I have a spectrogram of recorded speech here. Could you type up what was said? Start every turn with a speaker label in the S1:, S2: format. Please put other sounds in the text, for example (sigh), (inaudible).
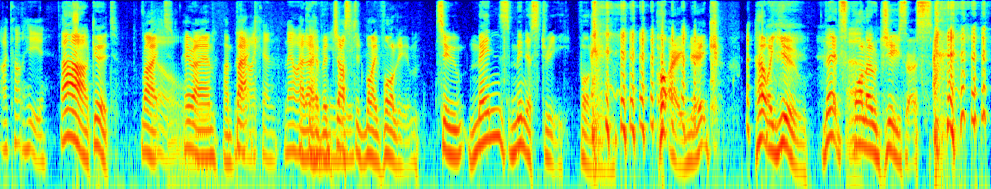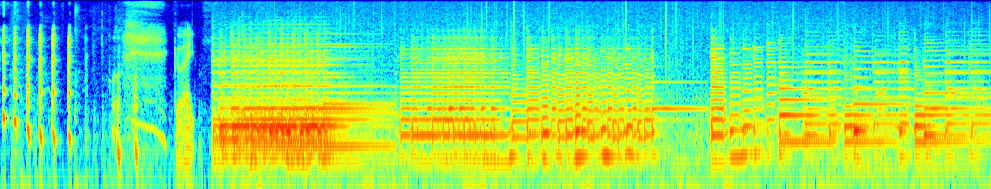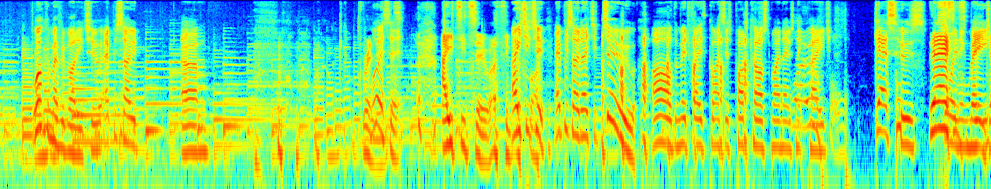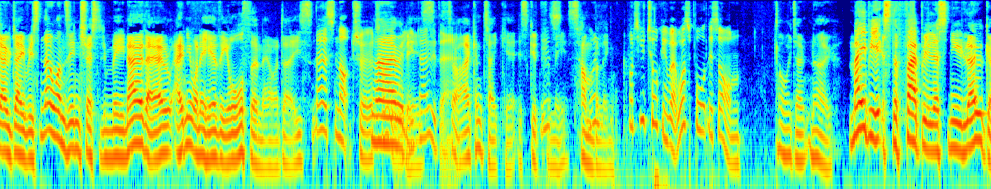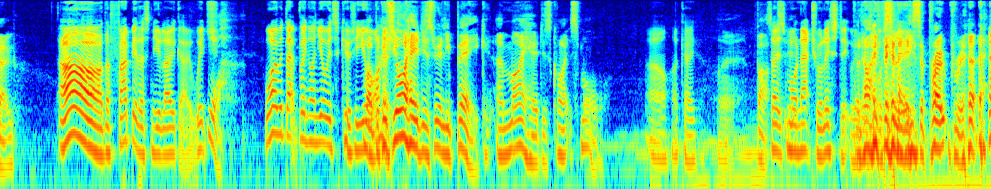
S1: I can't hear you.
S2: Ah, good. Right,
S1: Oh,
S2: here I am. I'm
S1: Now
S2: back,
S1: I can. Now I
S2: and
S1: can
S2: I have
S1: hear you.
S2: adjusted my volume to men's ministry volume. (laughs) Hi, Nick. How are you? Let's
S1: Uh.
S2: follow Jesus. (laughs)
S1: Great. Welcome everybody to episode um (laughs)
S2: Brilliant.
S1: what is it?
S2: 82, I think. that's
S1: 82. Episode 82 (laughs) of the Mid Faith Crisis podcast. My name's Nick Page. Guess who's
S2: Yes,
S1: joining
S2: it's
S1: me?
S2: me, Joe Davis. No one's interested in me. No, they only want to hear the author nowadays.
S1: That's not true.
S2: No,
S1: all.
S2: it
S1: you
S2: is. So I can take it. It's good for
S1: It's-
S2: me. It's humbling.
S1: What are you talking about? What's brought this on?
S2: Oh, I don't know. Maybe it's the fabulous new logo.
S1: Ah, the fabulous new logo. Which why would that bring on your insecurity? You're
S2: well,
S1: on
S2: because
S1: it.
S2: your head is really big and my head is quite small.
S1: Oh, okay.
S2: Yeah, But
S1: So it's more naturalistic.
S2: But I
S1: is what we're
S2: feel it is appropriate. (laughs)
